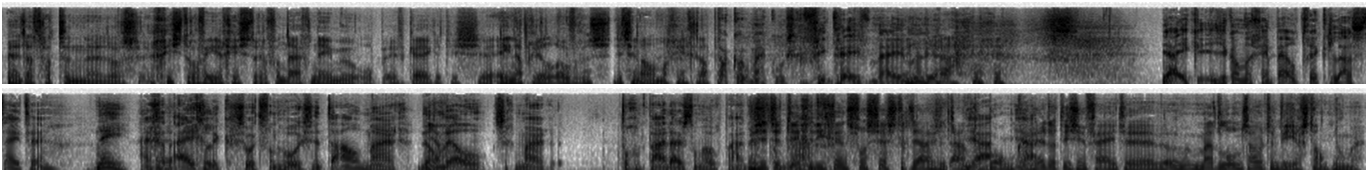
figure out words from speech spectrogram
Eh, dat, had een, eh, dat was gisteren of eergisteren. Vandaag nemen we op, even kijken, het is eh, 1 april overigens. Dit zijn allemaal geen grappen. pak ook mijn koersgrafiek er even bij. Maar ja. Ja, ik, je kan er geen pijl op trekken de laatste tijd. Hè? Nee. Hij gaat Eh, eigenlijk soort van horizontaal, maar dan Ja. wel zeg maar toch een paar duizend omhoog. een we zitten tegen die grens van 60.000 aan Ja, te bonken. ja. Hè? Dat is in feite, eh, Madelon zou het een weerstand noemen.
